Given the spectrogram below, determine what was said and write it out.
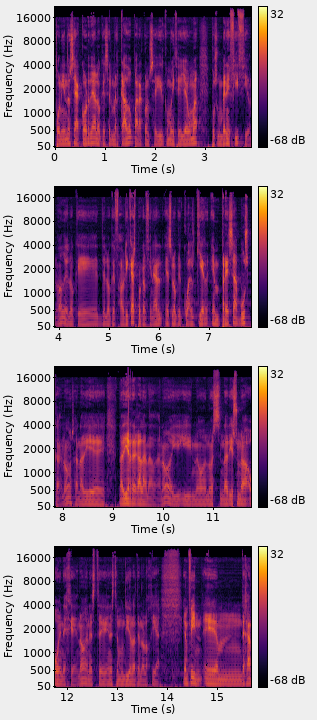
poniéndose acorde a lo que es el mercado para conseguir, como dice Yauma, pues un beneficio, ¿no? De lo que, de lo que fabricas, porque al final es lo que cualquier empresa busca, ¿no? O sea, nadie, nadie regala nada, ¿no? Y, no, no, es, nadie es una ONG, ¿no? En este, en este mundillo de la tecnología. En fin, eh, dejar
